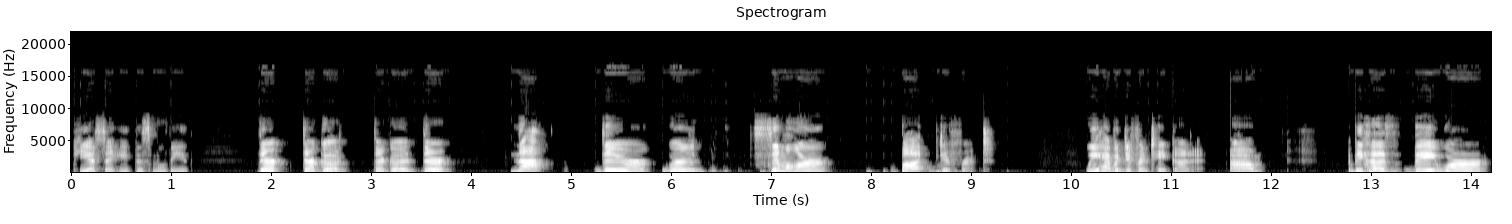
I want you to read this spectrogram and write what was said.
P.S. I hate this movie. They're they're good. They're good. They're not. They're we're similar but different. We have a different take on it. Um, because they were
